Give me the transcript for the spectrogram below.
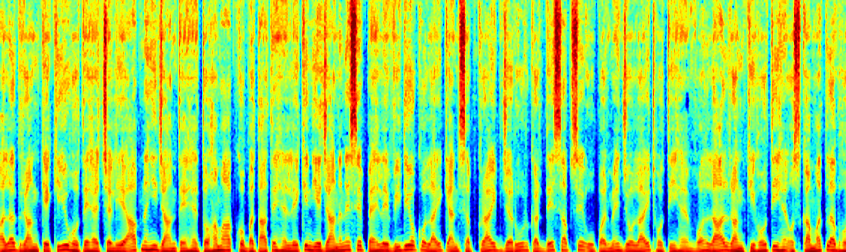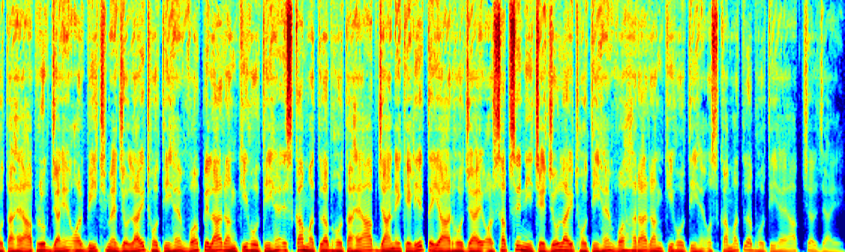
अलग रंग के क्यों होते हैं? चलिए, आप नहीं जानते हैं तो हम आपको बताते हैं, लेकिन ये जानने से पहले वीडियो को लाइक एंड सब्सक्राइब ज़रूर कर दे। सबसे ऊपर में जो लाइट होती हैं, वह लाल रंग की होती हैं, उसका मतलब होता है आप रुक जाएँ और बीच में जो लाइट होती हैं, वह पिला रंग की होती हैं, इसका मतलब होता है आप जाने के लिए तैयार हो जाए और सबसे नीचे जो लाइट होती हैं, वह हरा रंग की होती हैं, उसका मतलब होती है आप चल जाए।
